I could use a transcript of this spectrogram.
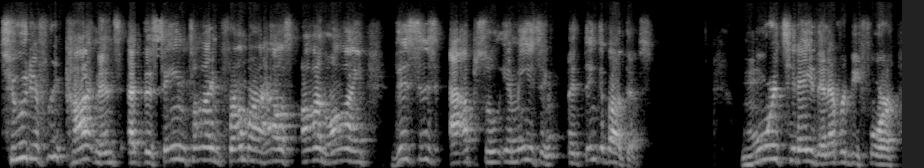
two different continents at the same time from our house online. This is absolutely amazing. And think about this more today than ever before,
